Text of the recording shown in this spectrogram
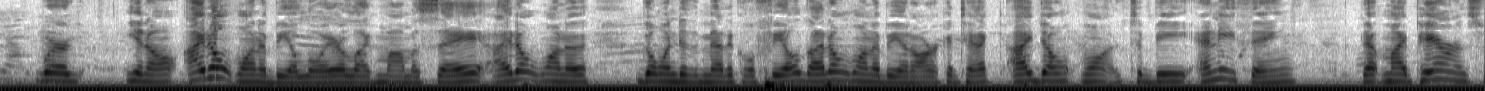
yeah. where you know I don't want to be a lawyer like Mama say. I don't want to go into the medical field. I don't want to be an architect. I don't want to be anything that my parents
